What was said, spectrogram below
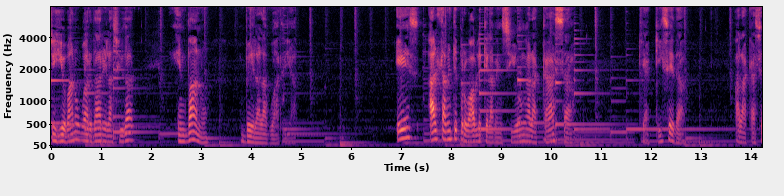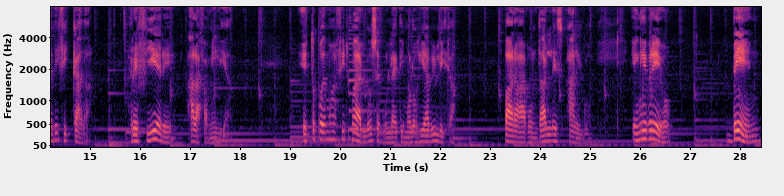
Si Jehová no guardare la ciudad, en vano vela la guardia. Es altamente probable que la mención a la casa que aquí se da, a la casa edificada, refiere a la familia. Esto podemos afirmarlo según la etimología bíblica para abundarles algo. En hebreo, Ben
